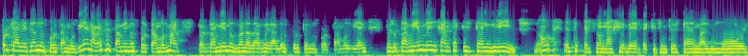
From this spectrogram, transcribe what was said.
porque a veces nos portamos bien, a veces también nos portamos mal, pero también nos van a dar regalos porque nos portamos bien, pero también me encanta que esté el Grinch, ¿no? Este personaje verde que siempre está de mal humor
